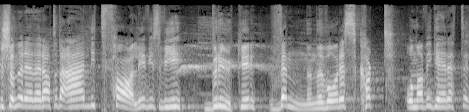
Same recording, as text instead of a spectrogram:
Du skjønner det, dere, at det er litt farlig hvis vi bruker vennene våres kart å navigere etter.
